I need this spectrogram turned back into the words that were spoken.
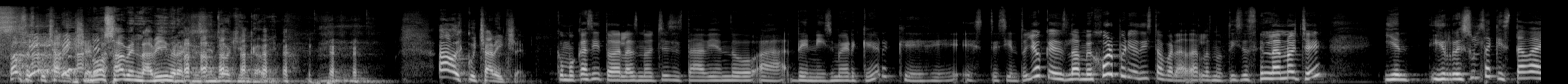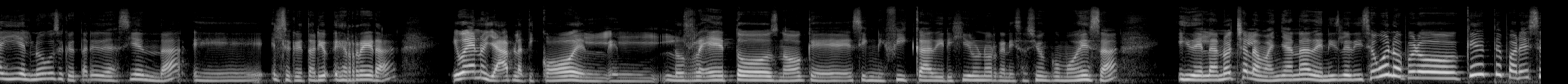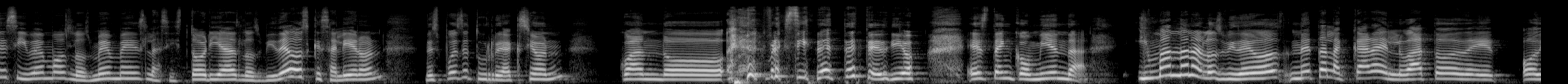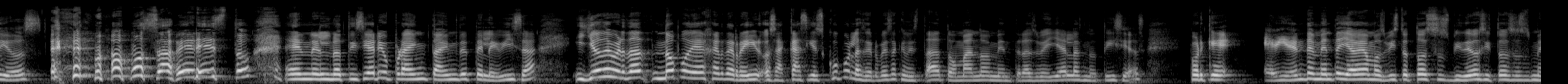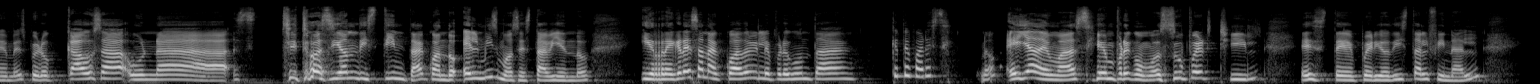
Vamos a escuchar a Ixchel. No saben la vibra que se sintió aquí en cabina. Vamos a escuchar a Ixchel. como casi todas las noches, estaba viendo a Denise Merker, que este, siento yo que es la mejor periodista para dar las noticias en la noche. Y, resulta que estaba ahí el nuevo secretario de Hacienda, eh, el secretario Herrera, y bueno, ya platicó los retos, ¿no? Que significa dirigir una organización como esa. Y de la noche a la mañana, Denise le dice, bueno, pero ¿qué te parece si vemos los memes, las historias, los videos que salieron después de tu reacción cuando el presidente te dio esta encomienda? Y mandan a los videos, neta, la cara del vato de, oh Dios, vamos a ver esto en el noticiario prime time de Televisa. Y yo de verdad no podía dejar de reír, o sea, casi escupo la cerveza que me estaba tomando mientras veía las noticias, porque evidentemente ya habíamos visto todos esos videos y todos esos memes, pero causa una situación distinta cuando él mismo se está viendo y regresan al cuadro y le pregunta, ¿qué te parece? Ella además siempre como súper chill, este periodista al final.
